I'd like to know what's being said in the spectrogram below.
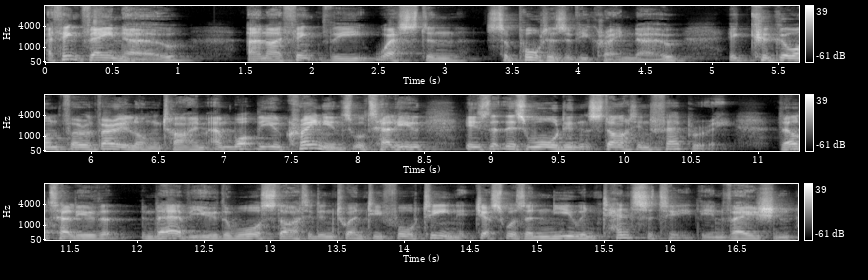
I think they know, and I think the Western supporters of Ukraine know it could go on for a very long time. And what the Ukrainians will tell you is that this war didn't start in February. They'll tell you that, in their view, the war started in 2014. It just was a new intensity, the invasion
